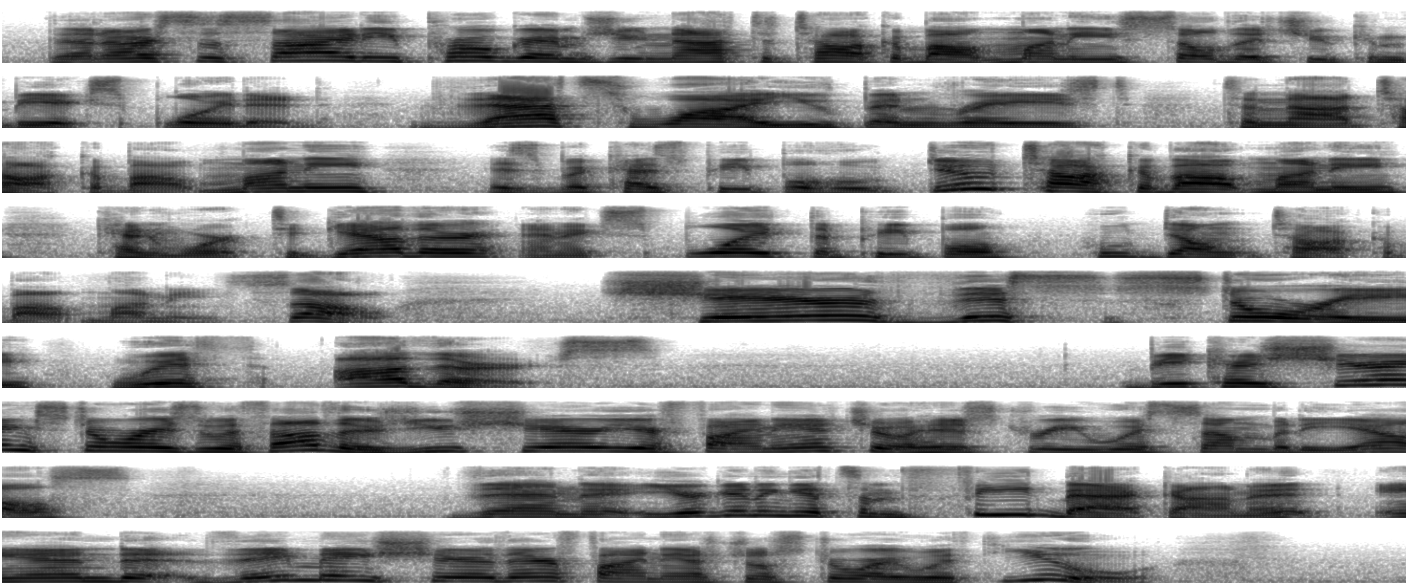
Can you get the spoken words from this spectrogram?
that our society programs you not to talk about money so that you can be exploited. That's why you've been raised to not talk about money is because people who do talk about money can work together and exploit the people who don't talk about money. So, share this story with others. Because sharing stories with others, you share your financial history with somebody else, then you're going to get some feedback on it, and they may share their financial story with you.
